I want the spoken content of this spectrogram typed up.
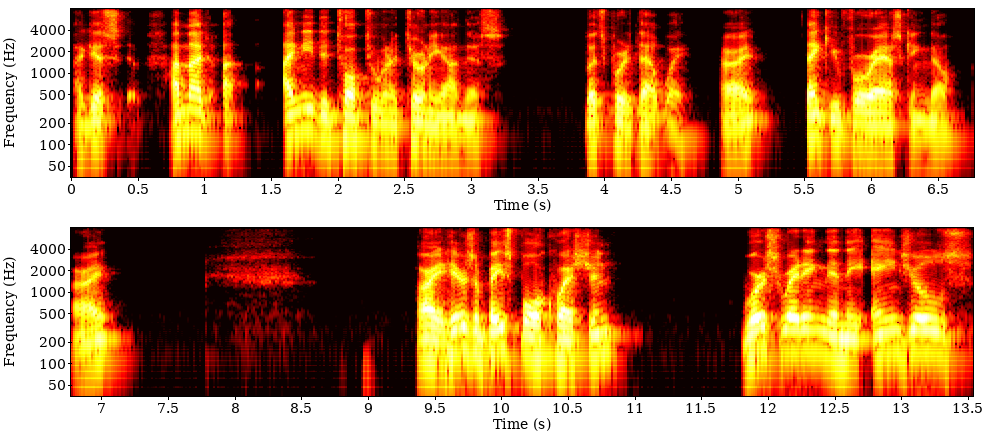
I guess I'm not. I, I need to talk to an attorney on this. Let's put it that way. All right. Thank you for asking, though. All right. All right. Here's a baseball question. Worse rating than the Angels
